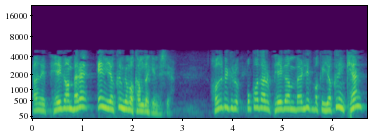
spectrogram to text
Yani peygambere en yakın bir makamda kendisi. Hazreti Bekir o kadar peygamberlik bakın yakınken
